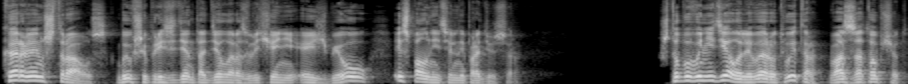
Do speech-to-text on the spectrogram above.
Карлин Штраус, бывший президент отдела развлечений HBO, исполнительный продюсер. Что бы вы ни делали в эру Twitter, вас затопчут.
